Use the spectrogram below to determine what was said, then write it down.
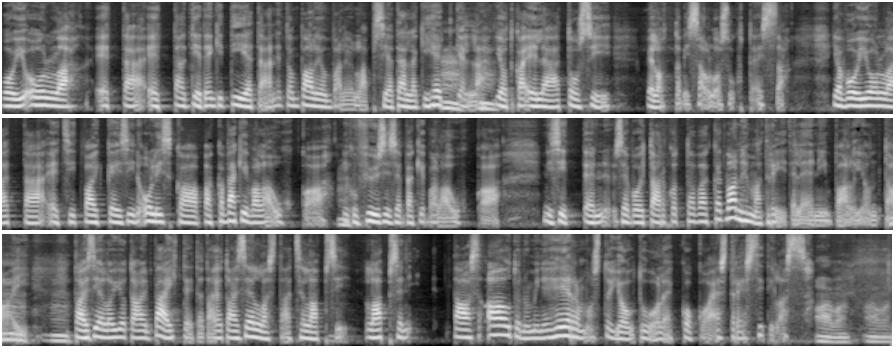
voi olla, että, että tietenkin tietää, että on paljon paljon lapsia tälläkin hetkellä, mm, mm. jotka elää tosi pelottavissa olosuhteissa – ja voi olla, että, että sit vaikka ei siinä olisikaan vaikka väkivallan uhkaa, mm. niin kuin fyysisen väkivallan uhkaa, niin sitten se voi tarkoittaa vaikka, että vanhemmat riitelee niin paljon tai, mm. Mm. tai siellä on jotain päihteitä tai jotain sellaista, että se lapsi, lapsen taas autonominen hermosto joutuu olemaan koko ajan stressitilassa. Aivan, aivan.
